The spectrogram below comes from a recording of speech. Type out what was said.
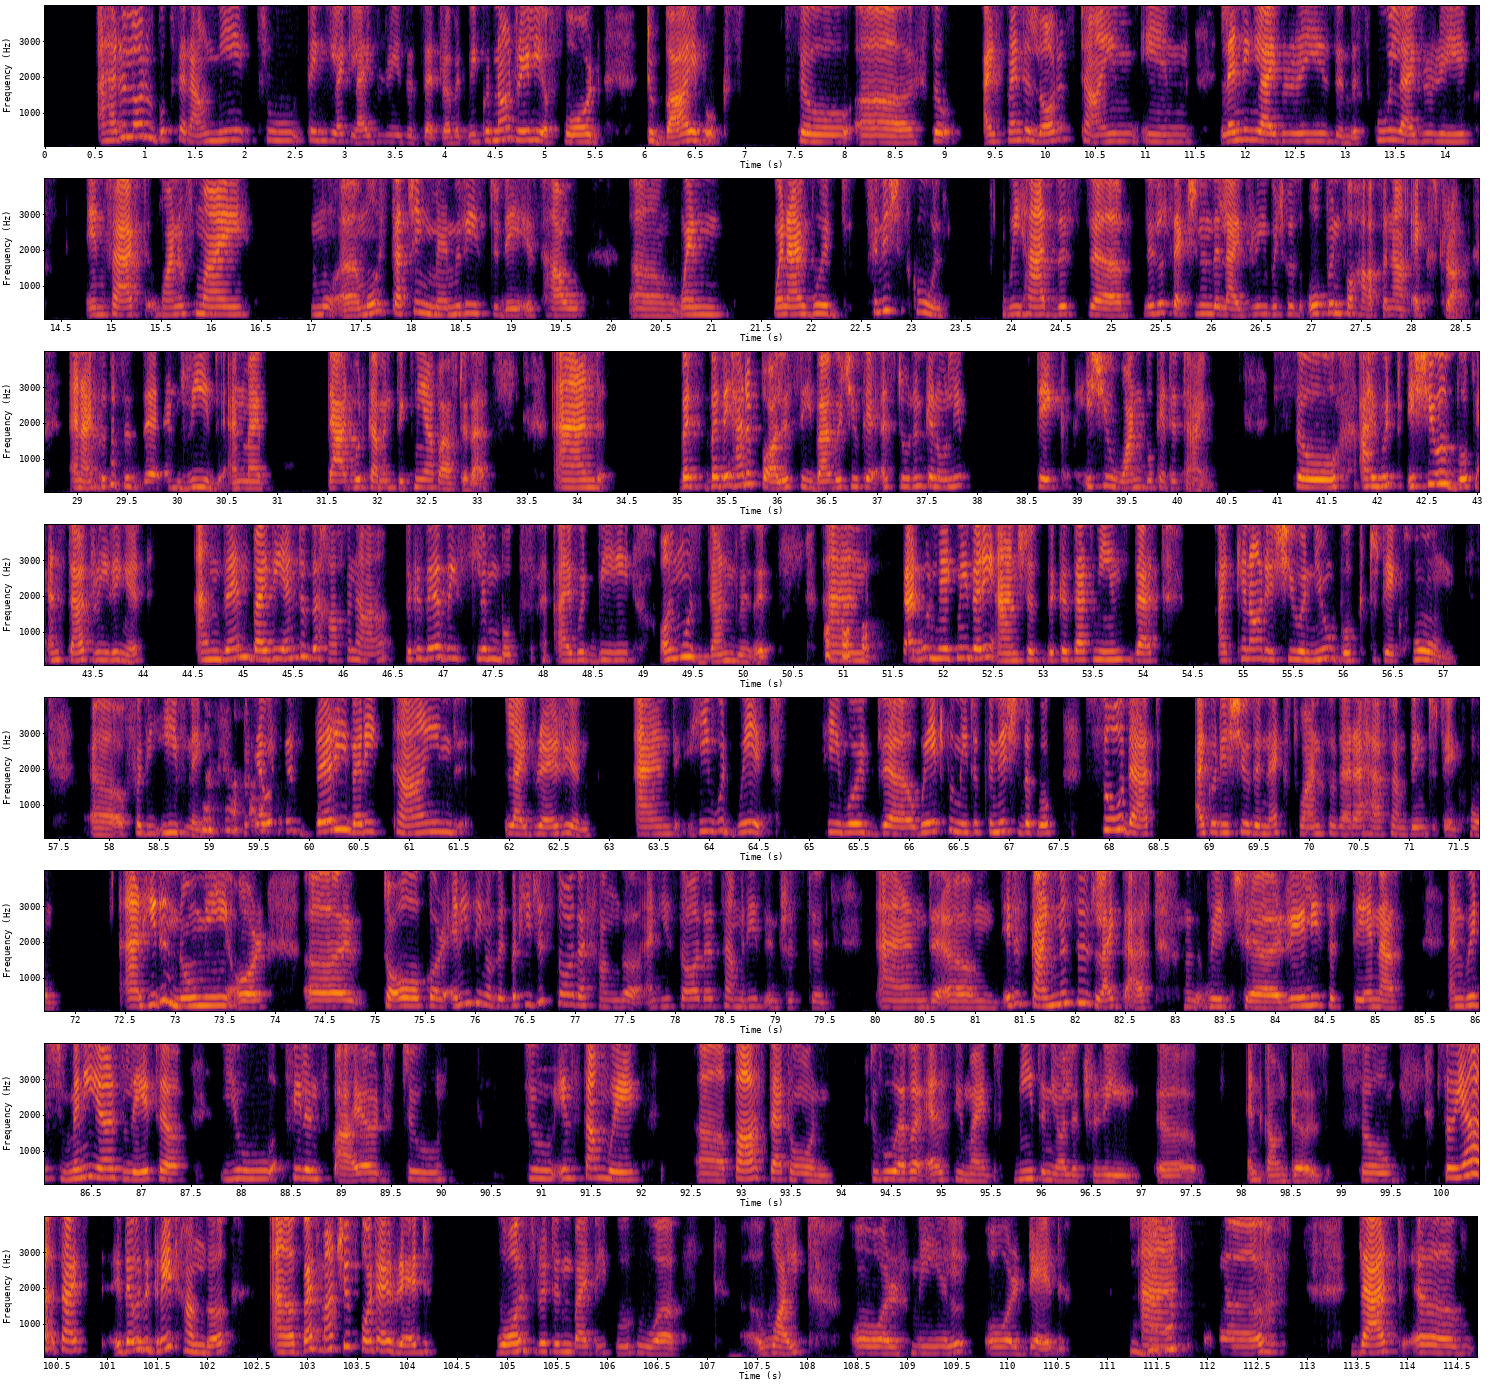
I had a lot of books around me through things like libraries etc but we could not really afford to buy books. So uh, so i spent a lot of time in lending libraries in the school library. In fact, one of my mo- uh, most touching memories today is how uh, when when I would finish school, we had this uh, little section in the library which was open for half an hour extra, and I could sit there and read, and my dad would come and pick me up after that. And but but they had a policy by which you can a student can only take issue one book at a time so I would issue a book and start reading it. And then by the end of the half an hour, because they are these slim books, I would be almost done with it. And that would make me very anxious because that means that I cannot issue a new book to take home uh, for the evening. But there was this very, very kind librarian, and he would wait. He would uh, wait for me to finish the book so that I could issue the next one so that I have something to take home. And he didn't know me or uh, talk or anything of that, but he just saw that hunger and he saw that somebody's interested. And um, it is kindnesses like that which uh, really sustain us, and which many years later you feel inspired to, to in some way uh, pass that on to whoever else you might meet in your literary uh, encounters. So, so yeah, so I, there was a great hunger, uh, but much of what I read was written by people who were uh, white or male or dead. and uh, that um,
